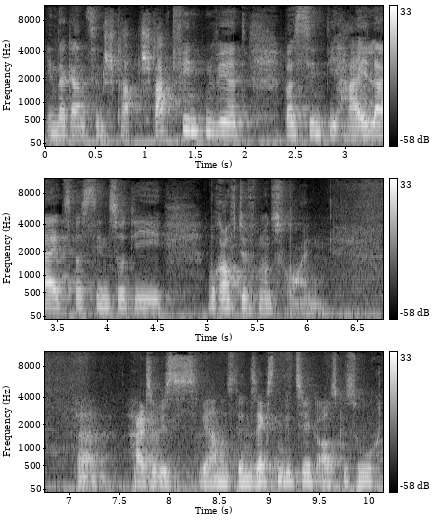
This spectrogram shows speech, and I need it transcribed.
in der ganzen Stadt stattfinden wird. Was sind die Highlights? Was sind so die, worauf dürfen wir uns freuen? Äh, also wir, haben uns den sechsten Bezirk ausgesucht.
